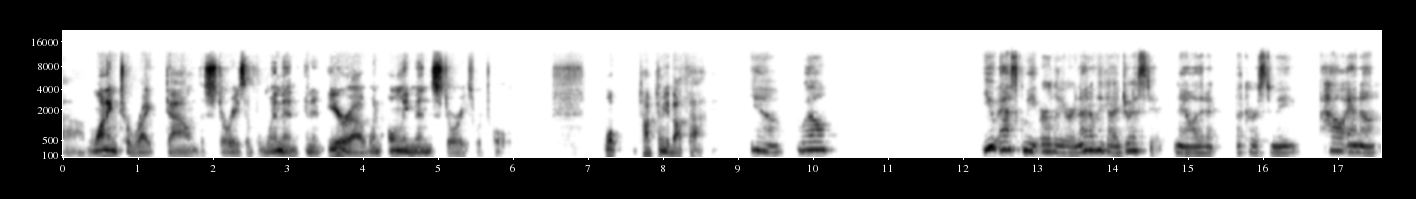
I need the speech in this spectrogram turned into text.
uh, wanting to write down the stories of women in an era when only men's stories were told. Well, talk to me about that. Yeah. Well, you asked me earlier, and I don't think I addressed it now that it occurs to me, how Anna,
